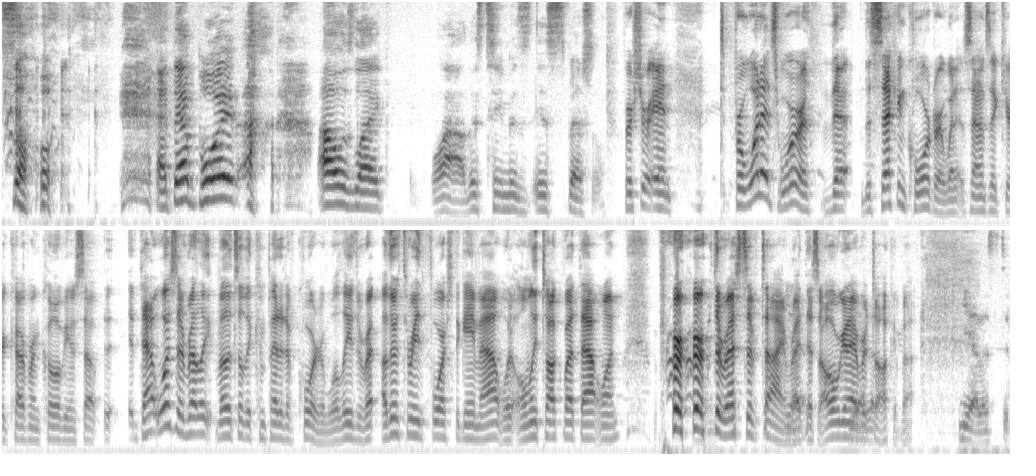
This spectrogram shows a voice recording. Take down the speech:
so at that point, I was like, wow, this team is is special for sure. And t- for what it's worth, the the second quarter when it sounds like you're covering Kobe himself, that was a really relatively competitive quarter. We'll leave the re- other three force the game out. We'll only talk about that one for the rest of time, yeah. right? That's all we're gonna yeah, ever that, talk about. Yeah, let's do.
